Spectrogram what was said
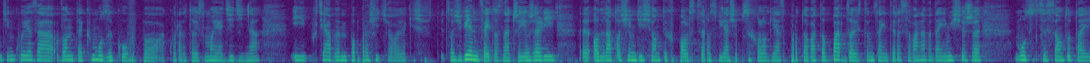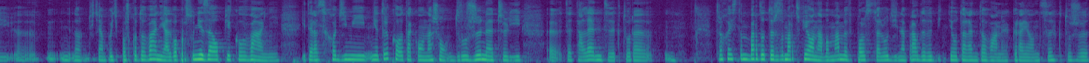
dziękuję za wątek muzyków, bo akurat to jest moja dziedzina i chciałabym poprosić o jakieś coś więcej. To znaczy, jeżeli y, od lat 80. w Polsce rozwija się psychologia sportowa, to bardzo jestem zainteresowana. Wydaje mi się, że muzycy są tutaj, y, no, chciałam powiedzieć poszkodowani, ale po prostu niezaopiekowani. I teraz chodzi mi nie tylko o taką naszą drużynę, czyli y, te talenty, które trochę jestem bardzo też zmartwiona, bo mamy w Polsce ludzi naprawdę wybitnie utalentowanych, grających, którzy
